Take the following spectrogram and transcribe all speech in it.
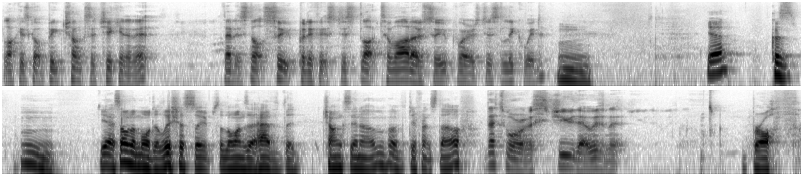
like it's got big chunks of chicken in it, then it's not soup. But if it's just like tomato soup, where it's just liquid, yeah, because mm, yeah, some of the more delicious soups are the ones that have the chunks in them of different stuff. that's more of a stew, though, isn't it? Broth.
